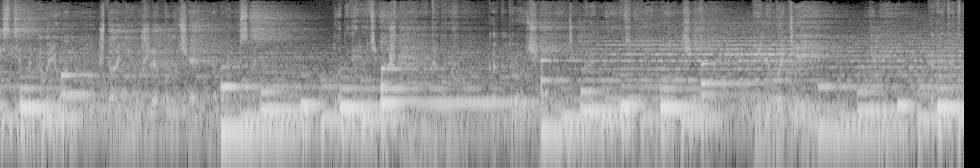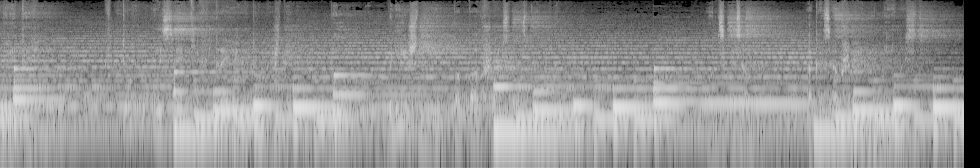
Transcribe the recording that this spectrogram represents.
Истинно говорю вам, что они уже получают награду свою. Благодарю тебя, что я не таков, как прочие люди, грабители, прелюбодеи или как этот мытарь. Кто из этих троих, оказавший милость.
